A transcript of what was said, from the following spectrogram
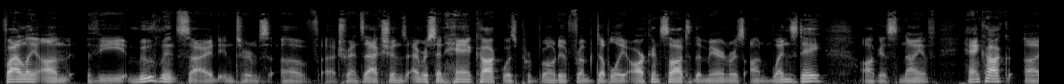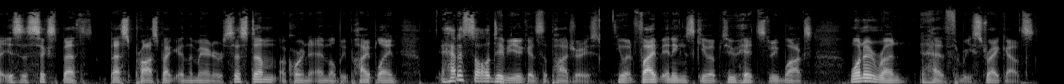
Finally, on the movement side, in terms of uh, transactions, Emerson Hancock was promoted from AA Arkansas to the Mariners on Wednesday, August 9th. Hancock uh, is the sixth best, best prospect in the Mariners system, according to MLB Pipeline. It had a solid debut against the Padres. He went five innings, gave up two hits, three walks, one in run, and had three strikeouts.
